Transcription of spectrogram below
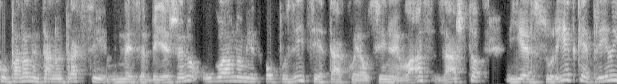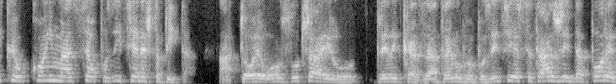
u parlamentarnoj praksi nezabilježeno. Uglavnom je opozicija ta koja ucenjuje vlast. Zašto? Jer su rijetke prilike u kojima se opozicija nešto pita. A to je u ovom slučaju prilika za trenutnu opoziciju jer se traži da pored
